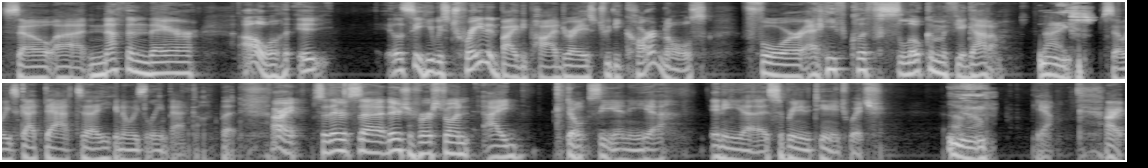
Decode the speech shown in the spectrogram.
So uh, nothing there. Oh well, it, let's see. He was traded by the Padres to the Cardinals for uh, Heathcliff Slocumb if you got him. nice. So he's got that uh, he can always lean back on. But all right, so there's uh, there's your first one. I don't see any uh, any uh, Sabrina the Teenage Witch No. yeah. All right.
